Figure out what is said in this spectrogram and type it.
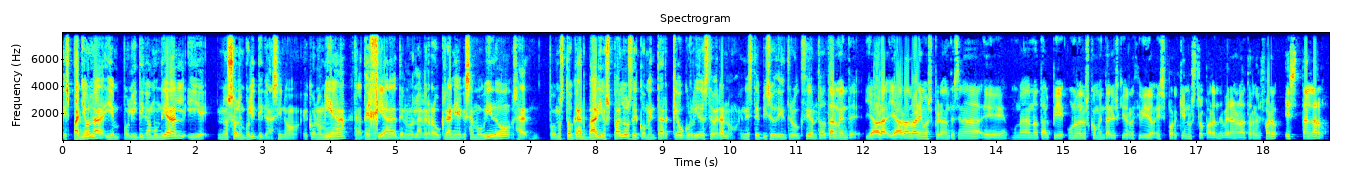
española y en política mundial y eh, no solo en política, sino economía, estrategia, tenemos la guerra Ucrania que se ha movido, o sea, podemos tocar varios palos de comentar qué ha ocurrido este verano en este episodio de introducción. Totalmente. Y ahora, y ahora hablaremos, pero antes de nada, eh, una nota al pie. Uno de los comentarios que yo he recibido es por qué nuestro parón de verano en la Torre del Faro es tan largo.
